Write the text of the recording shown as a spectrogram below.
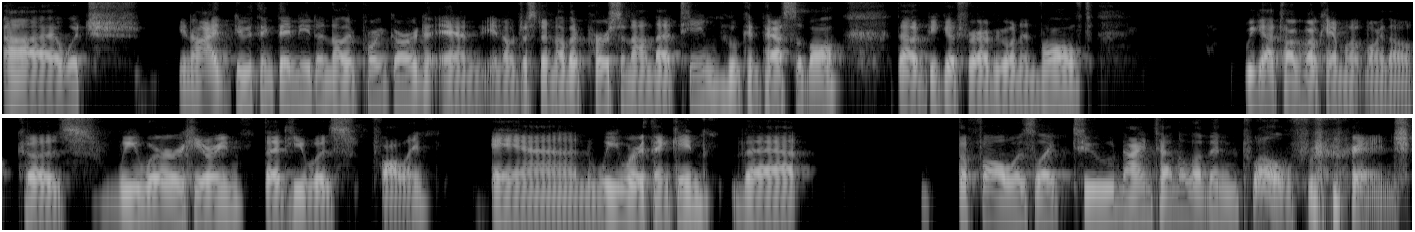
uh, which you know, I do think they need another point guard and, you know, just another person on that team who can pass the ball. That would be good for everyone involved. We got to talk about Cam Whitmore, though, because we were hearing that he was falling, and we were thinking that the fall was like to 9, 10, 11, 12 range,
